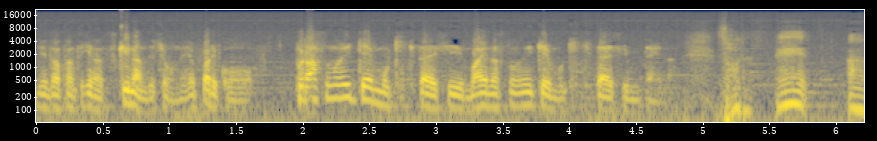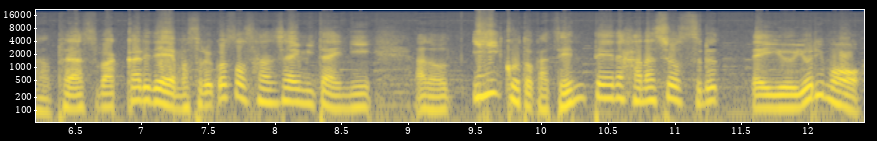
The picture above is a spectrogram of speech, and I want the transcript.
ジンタさん的には好きなんでしょうね。やっぱりこう、プラスの意見も聞きたいし、マイナスの意見も聞きたいし、みたいな。そうですね。あの、プラスばっかりで、まあ、それこそサンシャインみたいに、あの、いいことが前提で話をするっていうよりも、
